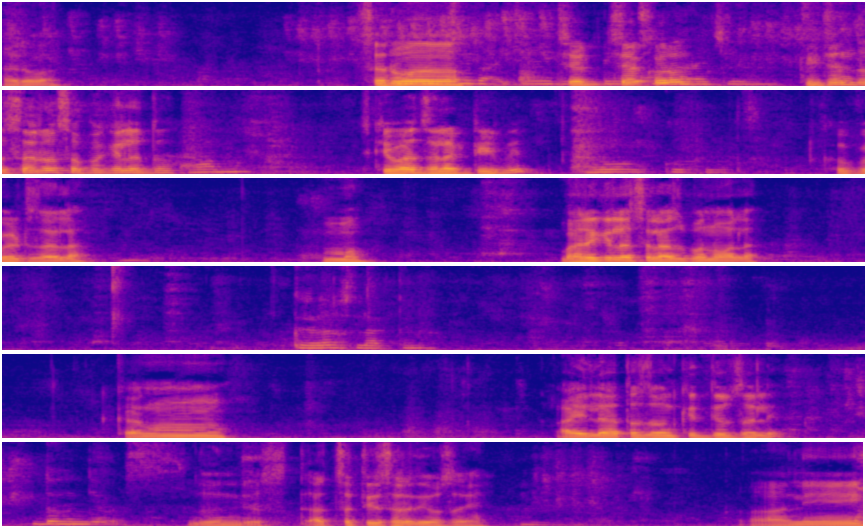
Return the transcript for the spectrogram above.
अरे वा. सर्व गोबीची भाजी, चेक भेंडीची चेक करून? भाजी. किचनचं सर्व सफा केलं तू? हा मग. केव्हा झाला टिफिन? हो खूप वेळच. खूप वेळ झाला. मग? भारी गेला चला आज बनवायला. करावंच लागते ना. कारण आईला आता जाऊन किती दिवस झाले? दोन दिवस. दोन दिवस. आजचा तिसरा दिवस आहे. आणि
